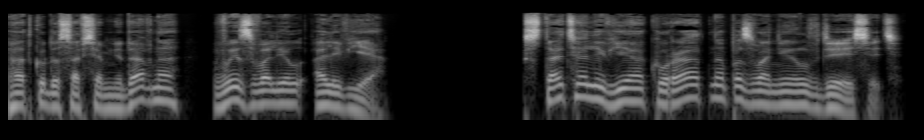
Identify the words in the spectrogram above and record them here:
откуда совсем недавно вызволил Оливье. Кстати, Оливье аккуратно позвонил в десять.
